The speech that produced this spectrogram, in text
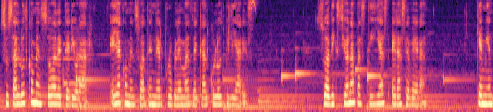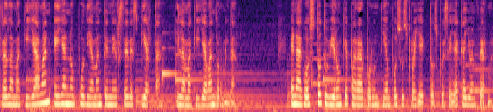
su salud comenzó a deteriorar. Ella comenzó a tener problemas de cálculos biliares. Su adicción a pastillas era severa, que mientras la maquillaban ella no podía mantenerse despierta y la maquillaban dormida. En agosto tuvieron que parar por un tiempo sus proyectos, pues ella cayó enferma.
